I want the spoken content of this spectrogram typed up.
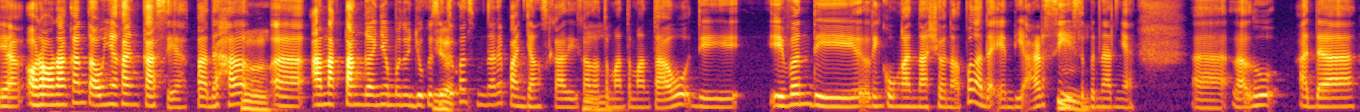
ya orang-orang kan taunya kan kas ya. Padahal Hmm. eh, anak tangganya menuju ke situ Iya. kan sebenarnya panjang sekali. Kalau Hmm. teman-teman tahu di even di lingkungan nasional pun ada NDRC Hmm. sebenarnya. Eh, lalu ada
